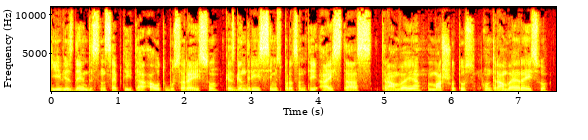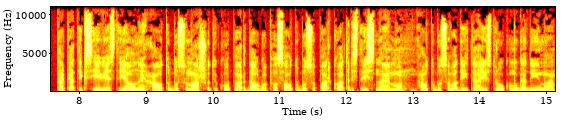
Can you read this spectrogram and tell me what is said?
ievies 97. autobusa reisu, kas gandrīz 100% aizstās tramvaja maršrutus un tramvaja reisu Tā kā tiks ieviesti jauni autobusu maršruti kopā ar Daugopils autobusu parku atrast risinājumu autobusu vadītāju iztrūkuma gadījumā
